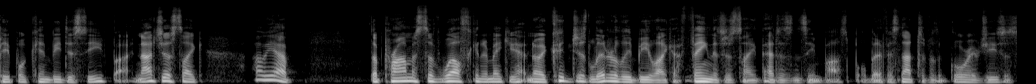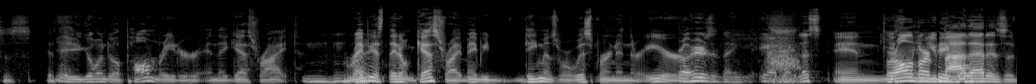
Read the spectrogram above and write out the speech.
people can be deceived by. Not just like, oh, yeah, the promise of wealth going to make you happy. No, it could just literally be like a thing that's just like, that doesn't seem possible. But if it's not to the glory of Jesus, it's, it's Yeah, you go into a palm reader and they guess right. Mm-hmm. Maybe it's, they don't guess right. Maybe demons were whispering in their ear. Bro, here's the thing. Yeah, okay, let's and For you, all of our you buy that as a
